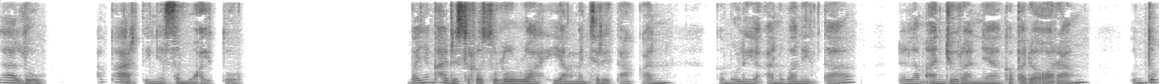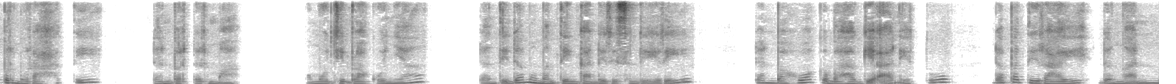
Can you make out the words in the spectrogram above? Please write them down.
lalu apa artinya semua itu? Banyak hadis Rasulullah yang menceritakan kemuliaan wanita dalam anjurannya kepada orang untuk bermurah hati dan berderma, memuji pelakunya, dan tidak mementingkan diri sendiri, dan bahwa kebahagiaan itu dapat diraih dengan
